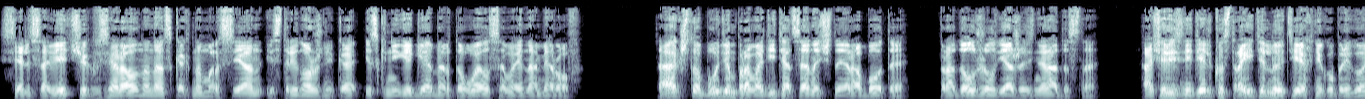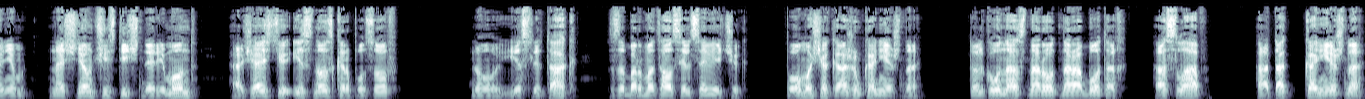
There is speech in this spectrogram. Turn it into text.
Сельсоветчик взирал на нас, как на марсиан из треножника из книги Герберта Уэллса «Война миров». «Так что будем проводить оценочные работы», — продолжил я жизнерадостно а через недельку строительную технику пригоним, начнем частичный ремонт, а частью и снос корпусов». «Ну, если так», — забормотал сельсоветчик, — «помощь окажем, конечно. Только у нас народ на работах, ослаб. А так, конечно».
